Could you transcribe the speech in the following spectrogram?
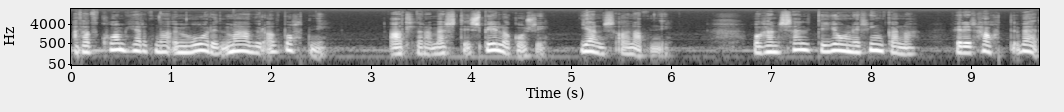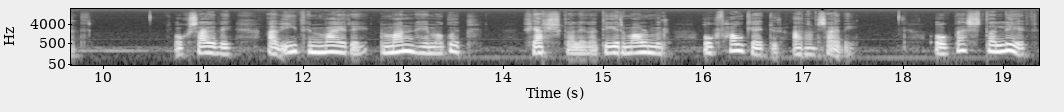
að það kom hérna um vorið maður að botni, allra mesti spilagósi, Jens að nafni. Og hann seldi Jóni ringana fyrir hátt verð og sagði að í þeim væri mannheima gull, fjarskalega dýrmálmur og fágætur að hann sagði. Og besta lif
